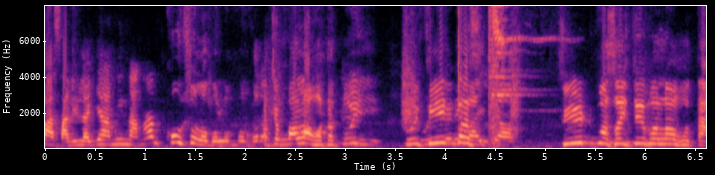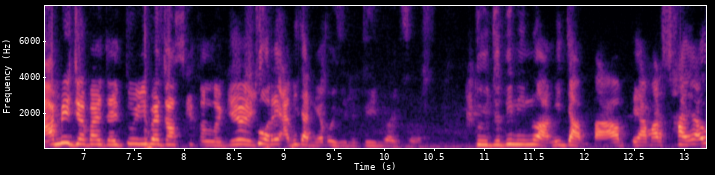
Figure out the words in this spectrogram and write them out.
বাঁচালি লাগে আমি নানান কৌশল অবলম্বন করা আচ্ছা বালা কথা তুই তুই ফিট বাস ফিট বাসাইতে বলা কথা। আমি যে ভাই যাই তুই ইবে যাস কি তোর লাগে। তোরে আমি জানিয়া বইছিলি তুই তুই যদি নিনো আমি জানতাম তে আমার ছায়াও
